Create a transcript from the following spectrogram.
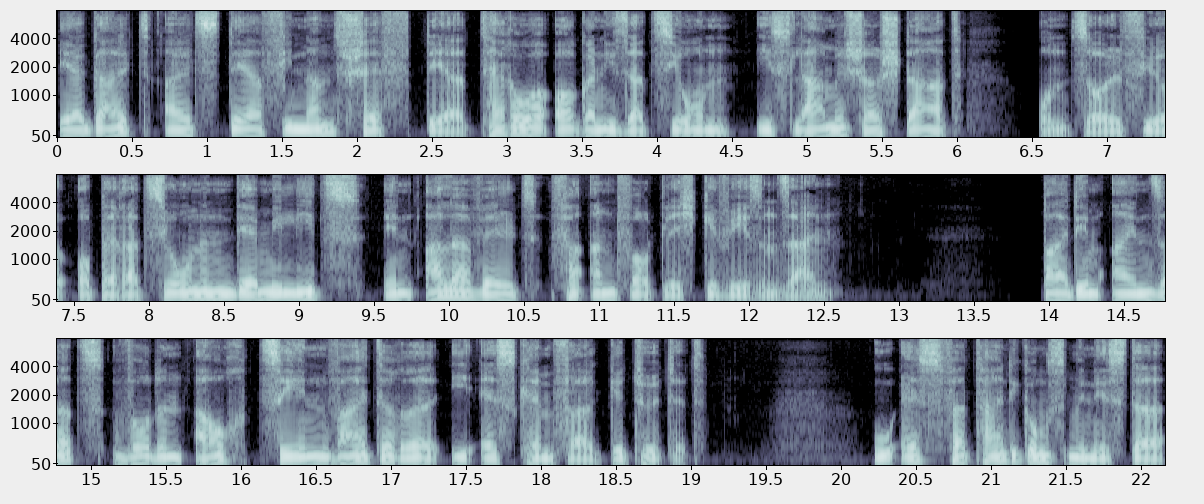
er galt als der Finanzchef der Terrororganisation Islamischer Staat und soll für Operationen der Miliz in aller Welt verantwortlich gewesen sein. Bei dem Einsatz wurden auch zehn weitere IS-Kämpfer getötet. US-Verteidigungsminister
